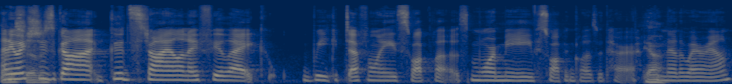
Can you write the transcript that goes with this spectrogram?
Anyway, seven. she's got good style, and I feel like we could definitely swap clothes. More me swapping clothes with her Yeah. than the other way around.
